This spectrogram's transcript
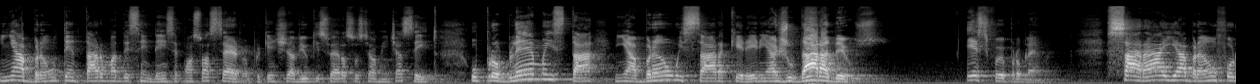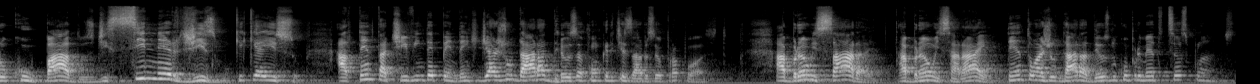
em Abraão tentar uma descendência com a sua serva, porque a gente já viu que isso era socialmente aceito. O problema está em Abraão e Sara quererem ajudar a Deus. Esse foi o problema. Sarai e Abraão foram culpados de sinergismo. O que, que é isso? A tentativa independente de ajudar a Deus a concretizar o seu propósito. Abraão e Sara, Abraão e Sarai tentam ajudar a Deus no cumprimento de seus planos.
